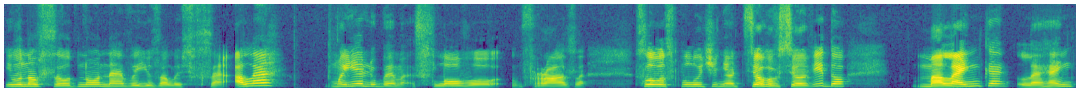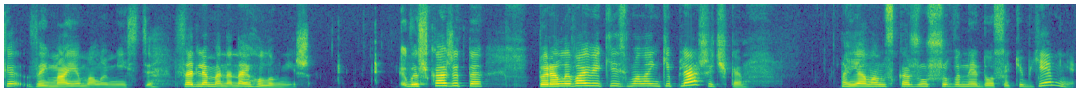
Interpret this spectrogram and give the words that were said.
і воно все одно не виюзалось все. Але моє любиме слово, фраза, слово сполучення цього всього відео маленьке, легеньке займає мало місця. Це для мене найголовніше. Ви скажете, переливай в якісь маленькі пляшечки, а я вам скажу, що вони досить об'ємні.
